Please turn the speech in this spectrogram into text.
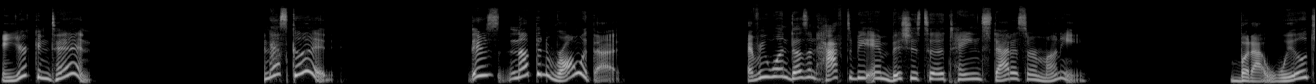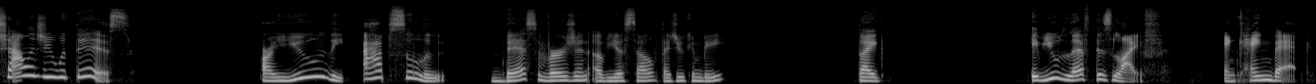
and you're content. And that's good. There's nothing wrong with that. Everyone doesn't have to be ambitious to attain status or money. But I will challenge you with this Are you the absolute best version of yourself that you can be? Like, if you left this life and came back,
